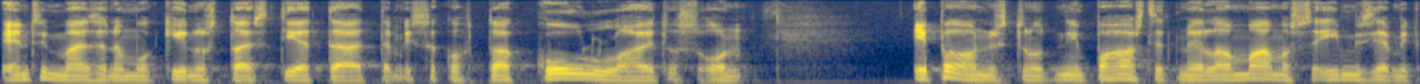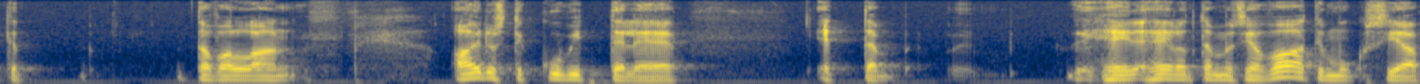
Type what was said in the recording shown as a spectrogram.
ensimmäisenä minua kiinnostaisi tietää, että missä kohtaa koululaitos on epäonnistunut niin pahasti, että meillä on maailmassa ihmisiä, mitkä tavallaan aidosti kuvittelee, että he, heillä on tämmöisiä vaatimuksia,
